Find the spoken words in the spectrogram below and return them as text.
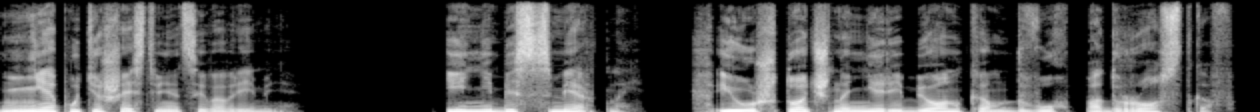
Не путешественницей во времени. И не бессмертной. И уж точно не ребенком двух подростков,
